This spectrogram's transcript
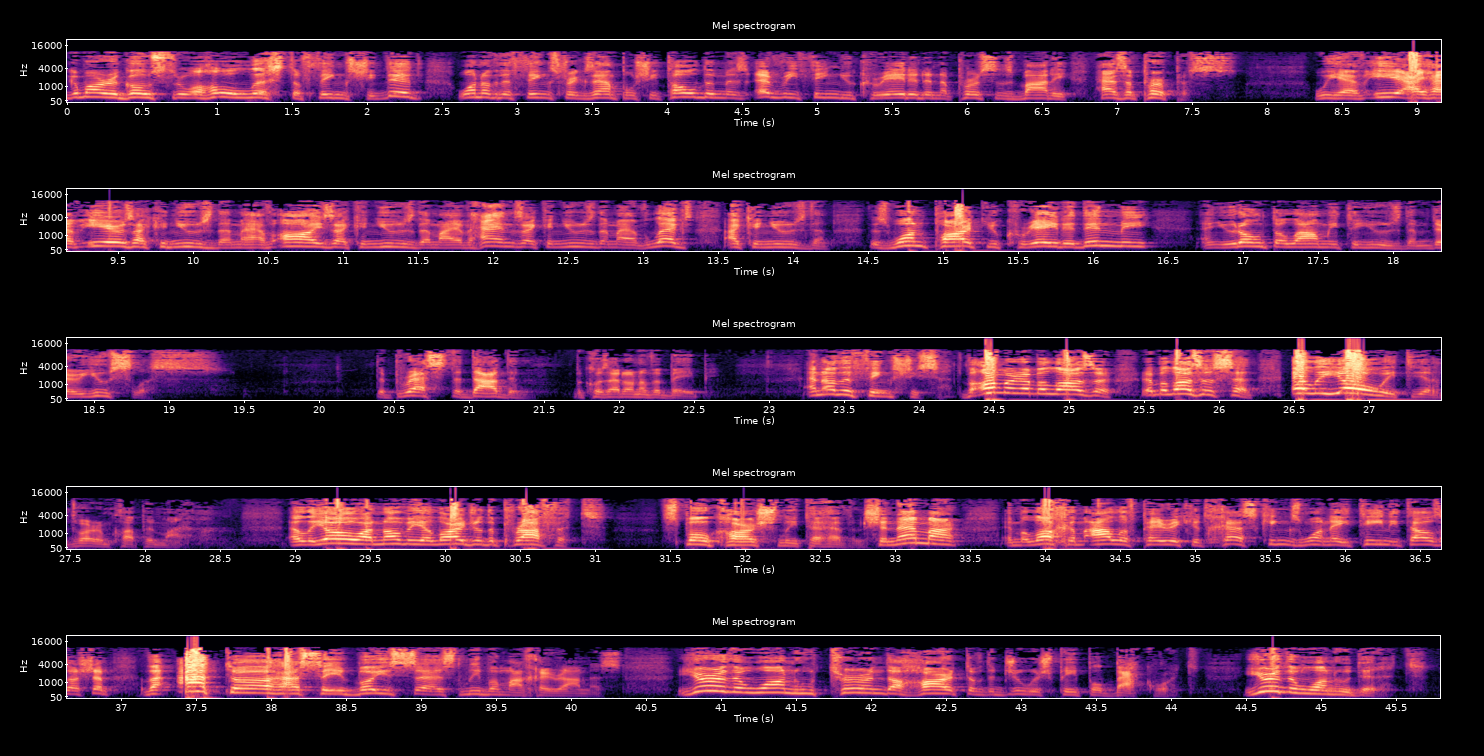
Gemara goes through a whole list of things she did. One of the things, for example, she told him is everything you created in a person's body has a purpose. We have ear, I have ears, I can use them. I have eyes, I can use them. I have hands, I can use them. I have legs, I can use them. There's one part you created in me and you don't allow me to use them. They're useless. The breast, the dadim, because I don't have a baby. And other things she said. V'omer Rebbe Lazar, Rebbe Lazar said, Eliyahu Eliyahu Anavi, Elijah the prophet, spoke harshly to heaven. Shenemar, in Malachim Aleph Perik Ches, Kings 118, he tells Hashem, Va'ata haseiboises liba machiranis. You're the one who turned the heart of the Jewish people backward. You're the one who did it.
